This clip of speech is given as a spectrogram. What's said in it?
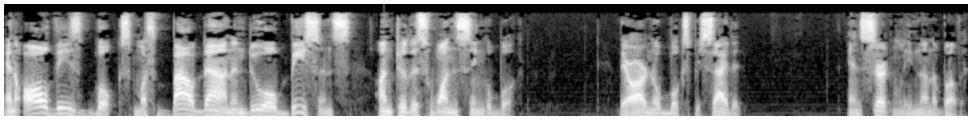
and all these books must bow down and do obeisance unto this one single book. There are no books beside it, and certainly none above it.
